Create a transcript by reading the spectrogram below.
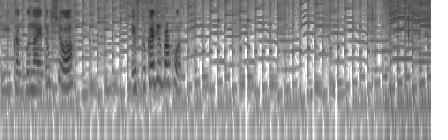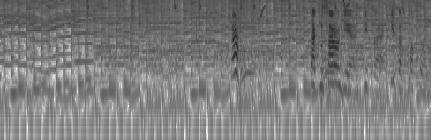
И как бы на этом все. Есть только один проход. А! Так, носороги, тихо, тихо, спокойно.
